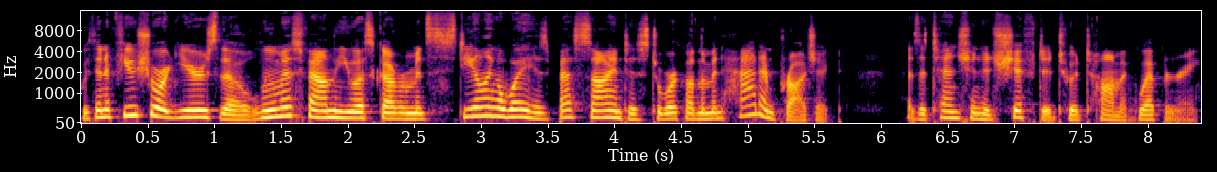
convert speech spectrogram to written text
Within a few short years, though, Loomis found the US government stealing away his best scientists to work on the Manhattan Project, as attention had shifted to atomic weaponry.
